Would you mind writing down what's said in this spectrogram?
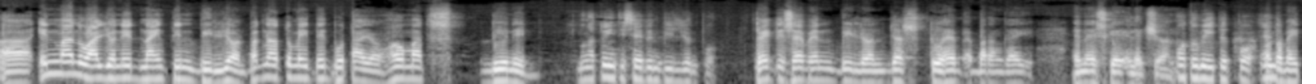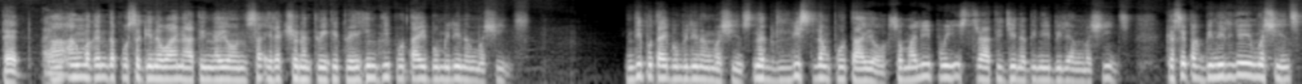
ah, in manual you need 19 billion. Pag na-automated po tayo, how much do you need? Mga 27 billion po. 27 billion just to have a barangay and SK election. Automated po. And Automated. ah, ang maganda po sa ginawa natin ngayon sa election ng 2020, hindi po tayo bumili ng machines. Hindi po tayo bumili ng machines. Nag-list lang po tayo. So mali po yung strategy na binibili ang machines. Kasi pag binili nyo yung machines,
